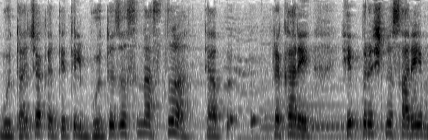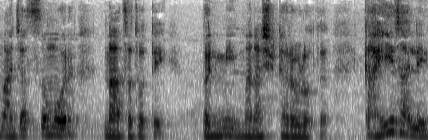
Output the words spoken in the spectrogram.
भूताच्या कथेतील भूत जसं नाचतं ना त्या प्र- प्रकारे हे प्रश्न सारे माझ्यासमोर नाचत होते. पण मी मनाशी ठरवलं होतं. काही झाले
